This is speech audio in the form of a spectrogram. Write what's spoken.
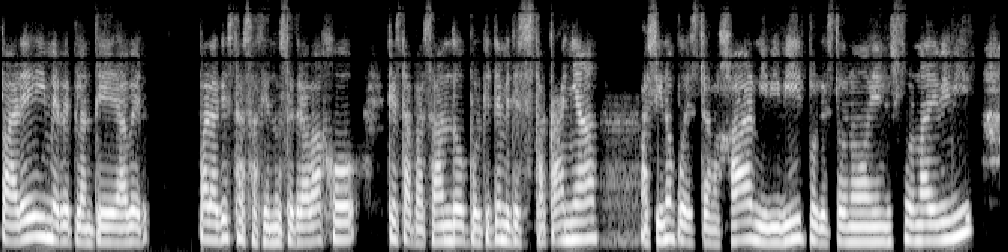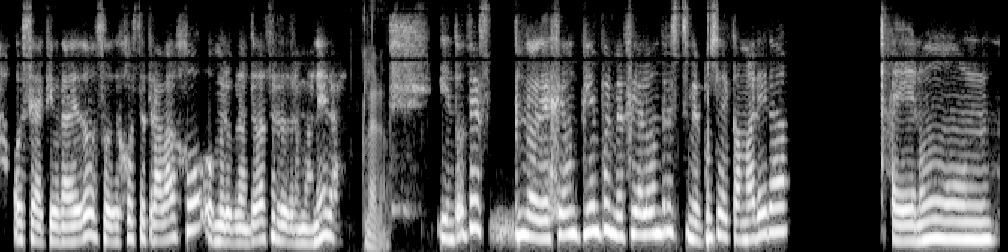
paré y me replanteé, a ver, ¿para qué estás haciendo este trabajo? ¿Qué está pasando? ¿Por qué te metes esta caña? Así no puedes trabajar ni vivir porque esto no es forma de vivir. O sea que una de dos, o dejo este trabajo o me lo planteo hacer de otra manera. Claro. Y entonces lo dejé un tiempo y me fui a Londres y me puse de camarera en un,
